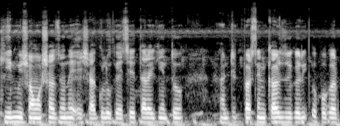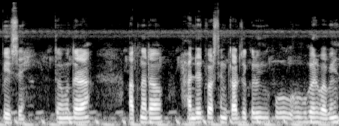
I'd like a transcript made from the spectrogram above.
কৃমি সমস্যার জন্য এই শাকগুলো খেয়েছে, তারাই কিন্তু হান্ড্রেড পার্সেন্ট কার্যকরী উপকার পেয়েছে। তো বন্ধুরা আপনারা হান্ড্রেড পার্সেন্ট কার্যকরী উপ- উপকার পাবেন।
